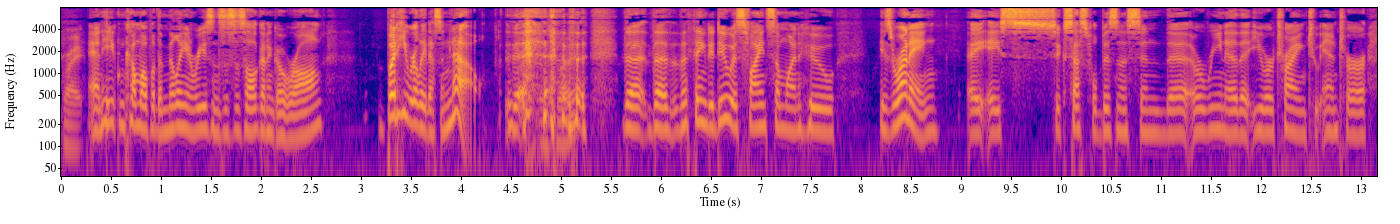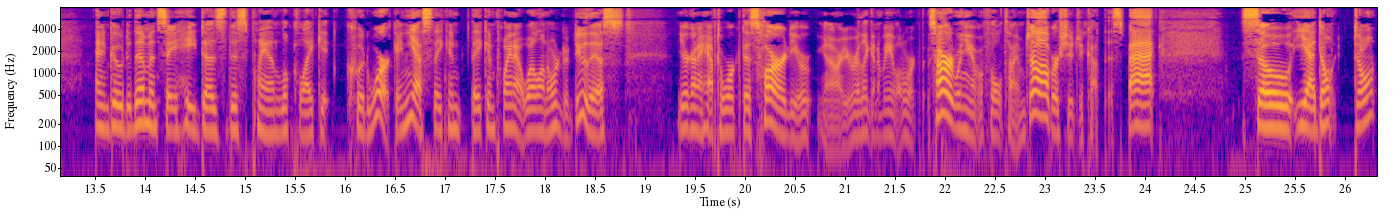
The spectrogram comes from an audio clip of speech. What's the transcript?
Right. And he can come up with a million reasons this is all going to go wrong, but he really doesn't know. The, the the the thing to do is find someone who is running a, a successful business in the arena that you are trying to enter and go to them and say, "Hey, does this plan look like it could work?" And yes, they can they can point out, "Well, in order to do this, you're going to have to work this hard. You're you know, are you really going to be able to work this hard when you have a full-time job or should you cut this back?" So, yeah, don't don't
